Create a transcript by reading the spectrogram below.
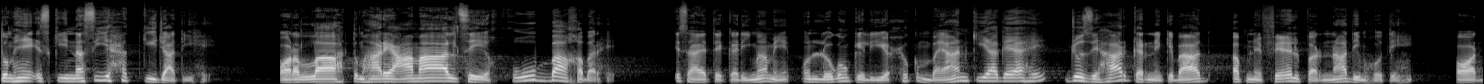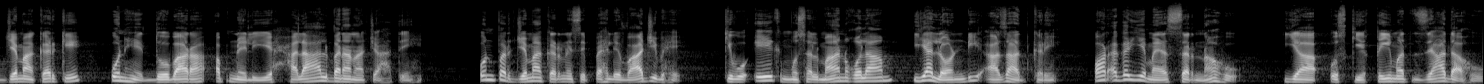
تمہیں اس کی نصیحت کی جاتی ہے، اور اللہ تمہارے اعمال سے خوب باخبر ہے۔ اس آیت کریمہ میں ان لوگوں کے لیے حکم بیان کیا گیا ہے جو زہار کرنے کے بعد اپنے فعل پر نادم ہوتے ہیں اور جمع کر کے انہیں دوبارہ اپنے لیے حلال بنانا چاہتے ہیں۔ ان پر جمع کرنے سے پہلے واجب ہے کہ وہ ایک مسلمان غلام یا لونڈی آزاد کریں۔ اور اگر یہ میسر نہ ہو یا اس کی قیمت زیادہ ہو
